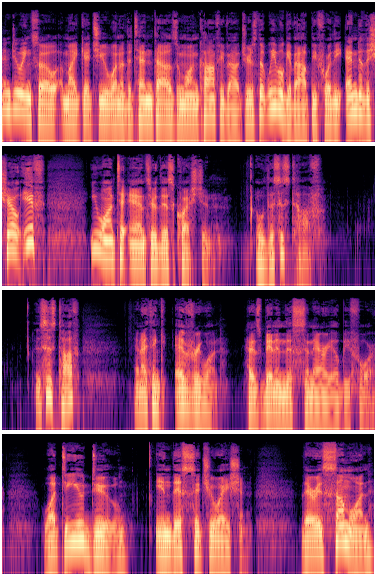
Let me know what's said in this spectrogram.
And doing so might get you one of the 10,001 coffee vouchers that we will give out before the end of the show if you want to answer this question. Oh, this is tough. This is tough. And I think everyone has been in this scenario before. What do you do in this situation? There is someone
